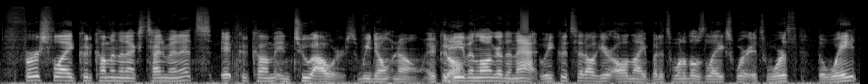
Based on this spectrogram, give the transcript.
First flag could come in the next 10 minutes. It could come in two hours. We don't know. It could No. be even longer than that. We could sit out here all night, but it's one of those lakes where it's worth the wait.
